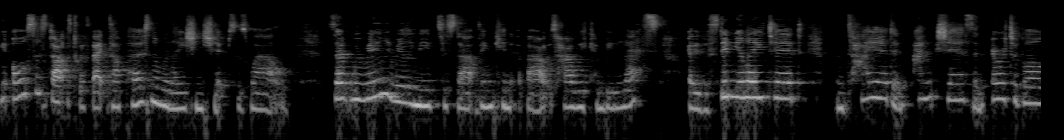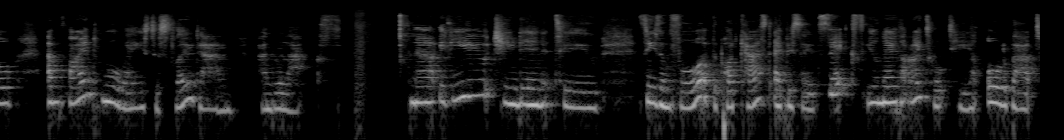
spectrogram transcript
It also starts to affect our personal relationships as well. So, we really, really need to start thinking about how we can be less overstimulated and tired and anxious and irritable and find more ways to slow down and relax. Now, if you tuned in to season four of the podcast, episode six, you'll know that I talked you all about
